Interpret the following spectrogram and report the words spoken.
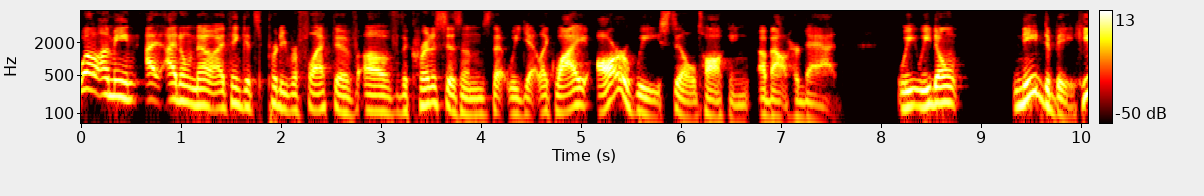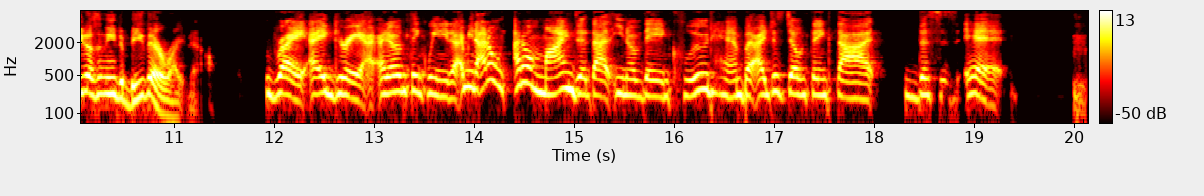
Well, I mean, I, I don't know. I think it's pretty reflective of the criticisms that we get. Like, why are we still talking about her dad? We we don't need to be. He doesn't need to be there right now. Right, I agree. I don't think we need it. I mean, I don't I don't mind it that, you know, they include him, but I just don't think that this is it.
